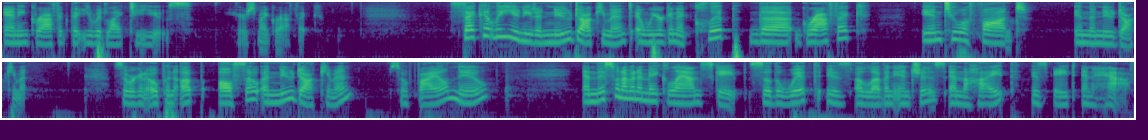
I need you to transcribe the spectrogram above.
any graphic that you would like to use. Here's my graphic. Secondly, you need a new document and we are going to clip the graphic into a font in the new document. So we're going to open up also a new document. So file new. And this one I'm going to make landscape. So the width is 11 inches and the height is eight and a half.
